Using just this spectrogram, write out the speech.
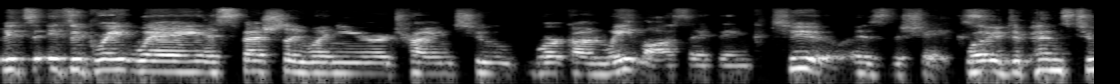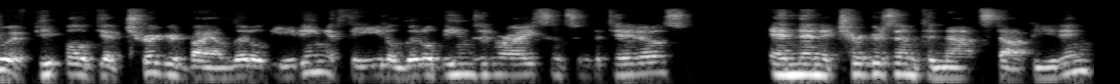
it's it's a great way, especially when you're trying to work on weight loss. I think too is the shakes. Well, it depends too. If people get triggered by a little eating, if they eat a little beans and rice and some potatoes, and then it triggers them to not stop eating,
